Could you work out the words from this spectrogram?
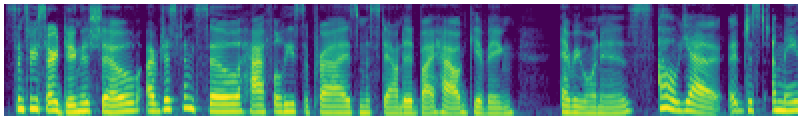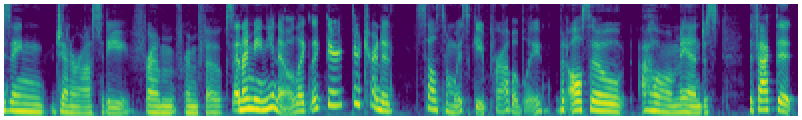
since we started doing this show, I've just been so happily surprised and astounded by how giving everyone is. Oh yeah, uh, just amazing generosity from from folks. And I mean, you know, like like they're they're trying to sell some whiskey probably, but also oh man, just the fact that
